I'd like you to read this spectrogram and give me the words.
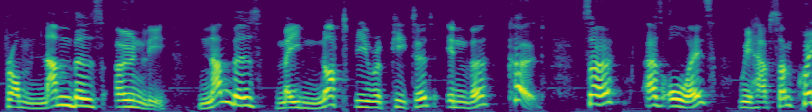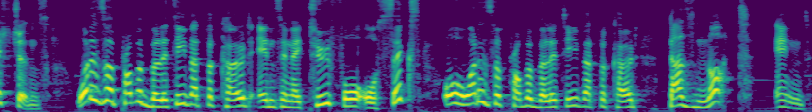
from numbers only. Numbers may not be repeated in the code. So, as always, we have some questions. What is the probability that the code ends in a 2, 4 or 6? Or what is the probability that the code does not end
